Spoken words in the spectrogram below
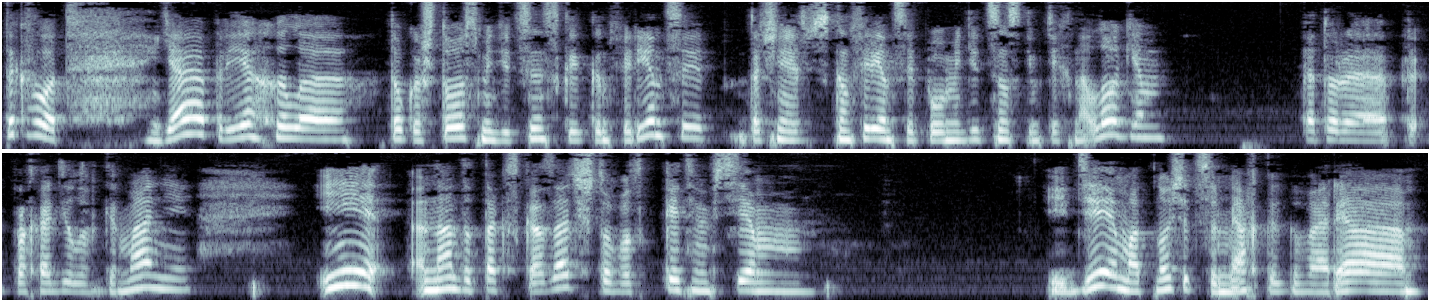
Так вот, я приехала только что с медицинской конференции, точнее, с конференции по медицинским технологиям, которая проходила в Германии. И надо так сказать, что вот к этим всем идеям относятся, мягко говоря,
